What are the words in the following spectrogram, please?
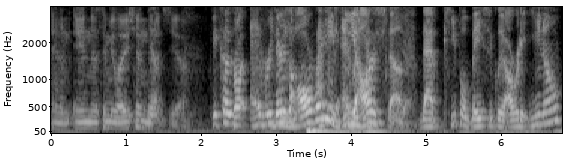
in in a simulation, Yeah. that's yeah. because Bro. There's already VR stuff that people basically already. You know,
